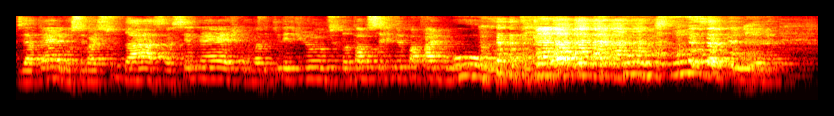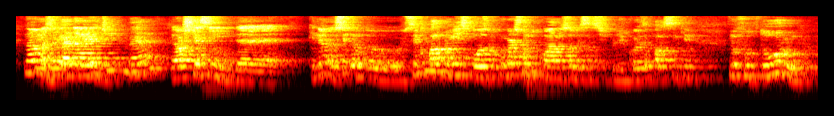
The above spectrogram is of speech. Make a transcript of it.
Isabelle, você vai estudar, você vai ser médico, não vai depender de homem, estudou pra você que o papai burro. burro, estuda, filha. Não, mas é verdade. né? Eu acho que assim, é, que nem eu, eu, eu- sempre falo pra minha esposa, eu converso muito com ela sobre esse tipo de coisa, eu falo assim que no futuro,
